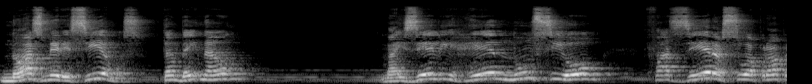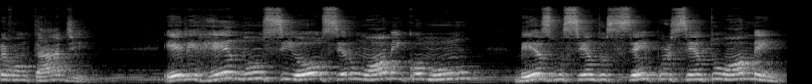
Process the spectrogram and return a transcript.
Nós merecíamos? Também não. Mas ele renunciou fazer a sua própria vontade. Ele renunciou ser um homem comum, mesmo sendo 100% homem.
